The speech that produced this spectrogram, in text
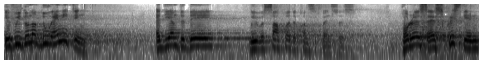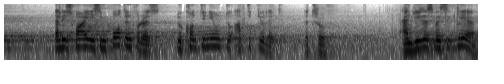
If we do not do anything, at the end of the day, we will suffer the consequences. For us as Christian, that is why it's important for us to continue to articulate the truth. And Jesus makes it clear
